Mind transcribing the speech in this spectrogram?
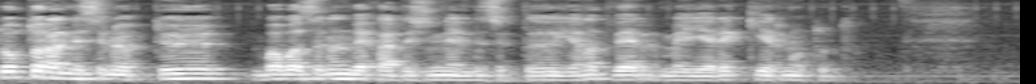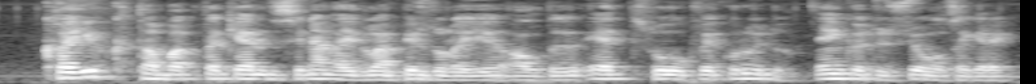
Doktor annesini öptü, babasının ve kardeşinin elini sıktı, yanıt vermeyerek yerine oturdu. Kayık tabakta kendisine ayrılan pirzolayı aldığı et soğuk ve kuruydu. En kötüsü olsa gerek.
